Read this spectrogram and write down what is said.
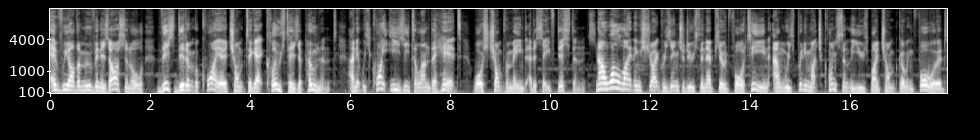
every other move in his arsenal, this didn't require Chomp to get close to his opponent, and it was quite easy to land a hit whilst Chomp remained at a safe distance. Now, while Lightning Strike was introduced in episode 14 and was pretty much constantly used by Chomp going forward,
